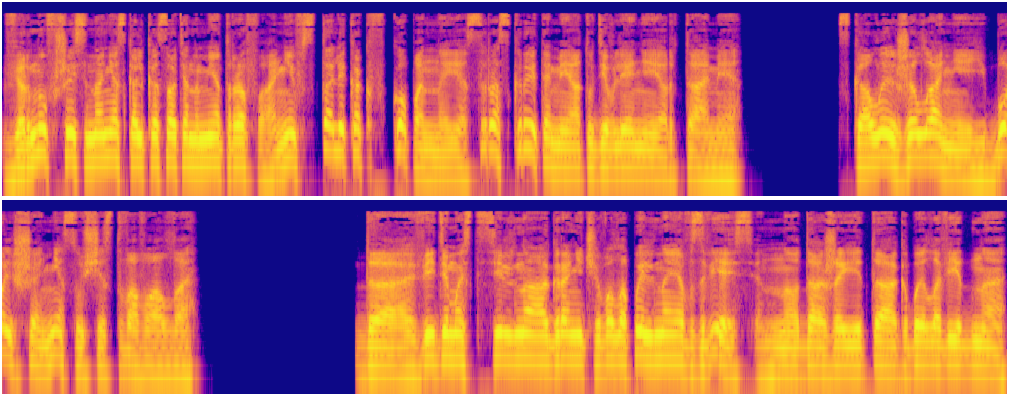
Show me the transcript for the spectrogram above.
Вернувшись на несколько сотен метров, они встали как вкопанные, с раскрытыми от удивления ртами. Скалы желаний больше не существовало. Да, видимость сильно ограничивала пыльная взвесь, но даже и так было видно,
